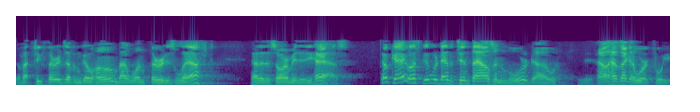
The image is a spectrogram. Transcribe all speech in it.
So about two thirds of them go home. About one third is left out of this army that he has. Okay, well, that's good. We're down to 10,000, Lord. Uh, how, how's that going to work for you?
